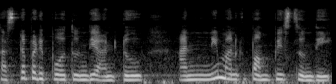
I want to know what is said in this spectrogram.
కష్టపడిపోతుంది అంటూ అన్నీ మనకు పంపిస్తుంది.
